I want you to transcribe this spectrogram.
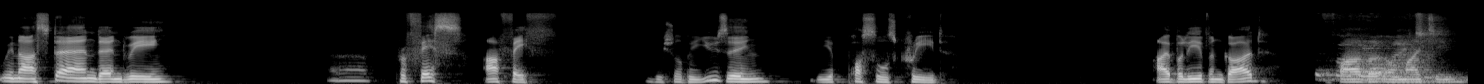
We now stand and we uh, profess our faith. We shall be using the Apostles' Creed. I believe in God, the Father Almighty,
